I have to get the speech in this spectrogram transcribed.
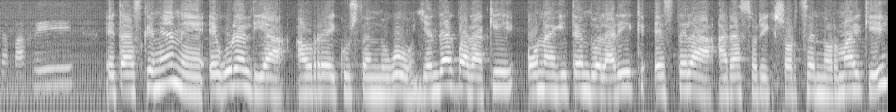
La marée... Eta azkenean e, eguraldia aurre ikusten dugu. Jendeak badaki ona egiten duelarik ez dela arazorik sortzen normalki,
